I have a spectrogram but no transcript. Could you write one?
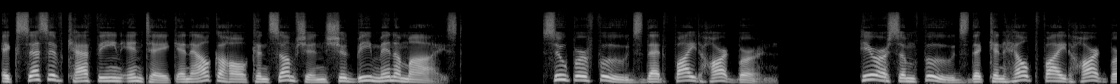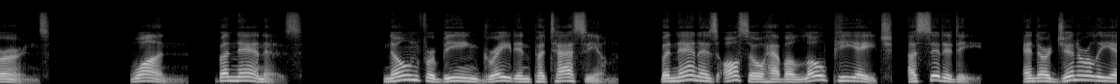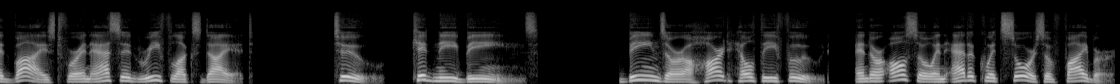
Excessive caffeine intake and alcohol consumption should be minimized. Superfoods that fight heartburn. Here are some foods that can help fight heartburns. 1. Bananas. Known for being great in potassium, bananas also have a low pH, acidity, and are generally advised for an acid reflux diet. 2. Kidney beans. Beans are a heart-healthy food, and are also an adequate source of fiber.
